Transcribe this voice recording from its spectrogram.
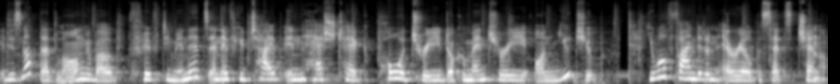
It is not that long, about 50 minutes, and if you type in hashtag poetry documentary on YouTube, you will find it on Ariel Bissett's channel.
